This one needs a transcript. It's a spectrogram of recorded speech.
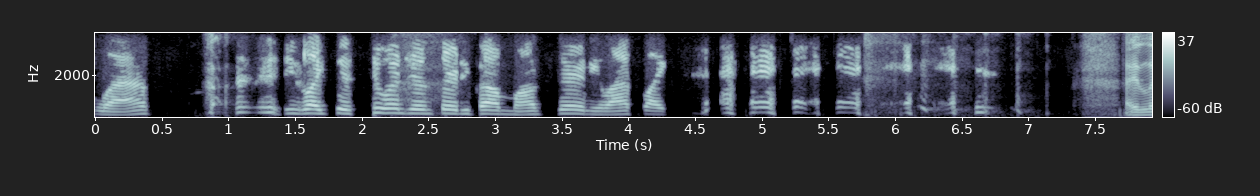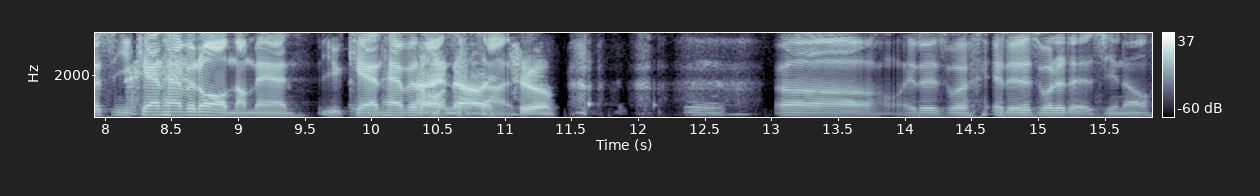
laugh. He's like this 230 pound monster, and he laughs like. hey, listen, you can't have it all, my man. You can't have it all I know, sometimes. it's true. Mm. Uh, it is what it is. What it is, you know.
